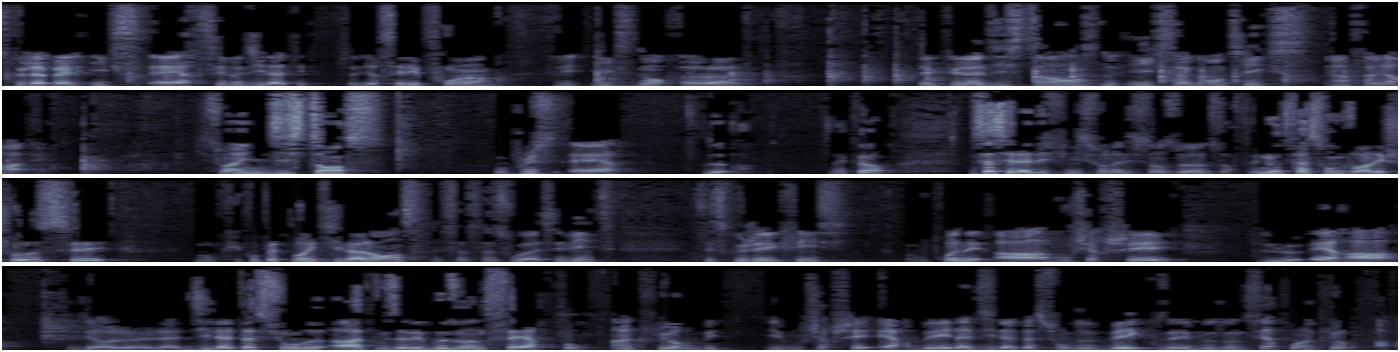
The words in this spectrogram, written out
ce que j'appelle XR, c'est le dilaté. C'est-à-dire c'est les points les x dans E, tels que la distance de x à grand X est inférieure à R, qui sont à une distance au plus R de A. D'accord? Ça, c'est la définition de la distance de Hausdorff. Une autre façon de voir les choses, c'est, donc, qui est complètement équivalente, ça, ça se voit assez vite, c'est ce que j'ai écrit ici. Vous prenez A, vous cherchez le RA, c'est-à-dire la dilatation de A que vous avez besoin de faire pour inclure B. Et vous cherchez RB, la dilatation de B que vous avez besoin de faire pour inclure A.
